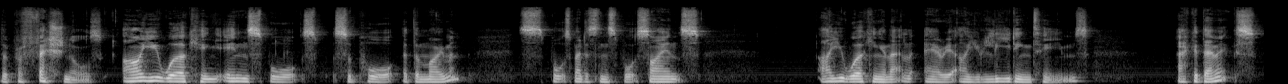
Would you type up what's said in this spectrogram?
the professionals. Are you working in sports support at the moment? Sports medicine, sports science. Are you working in that area? Are you leading teams? Academics.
